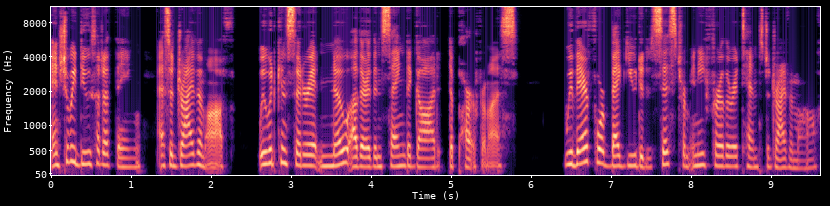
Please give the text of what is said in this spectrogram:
And should we do such a thing as to drive him off, we would consider it no other than saying to God, Depart from us. We therefore beg you to desist from any further attempts to drive him off.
